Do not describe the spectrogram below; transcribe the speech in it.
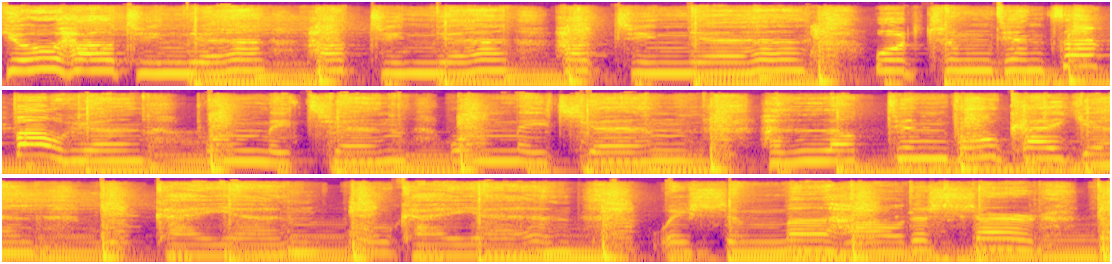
有好几年，好几年，好几年，成天在抱怨我没钱，我没钱，恨老天不开眼，不开眼，不开眼，为什么好的事儿都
